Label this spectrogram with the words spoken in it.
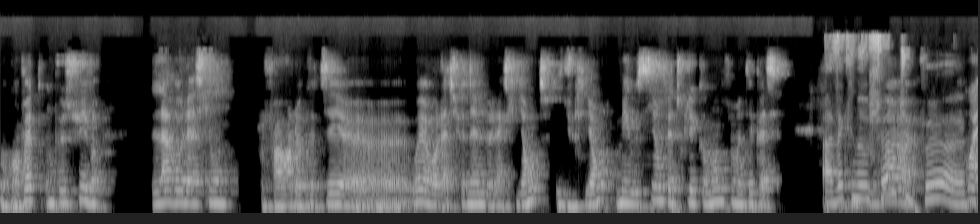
Donc en fait on peut suivre la relation, enfin le côté euh, ouais relationnel de la cliente ou du client, mais aussi en fait toutes les commandes qui ont été passées. Avec Notion tu peux euh, ouais.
